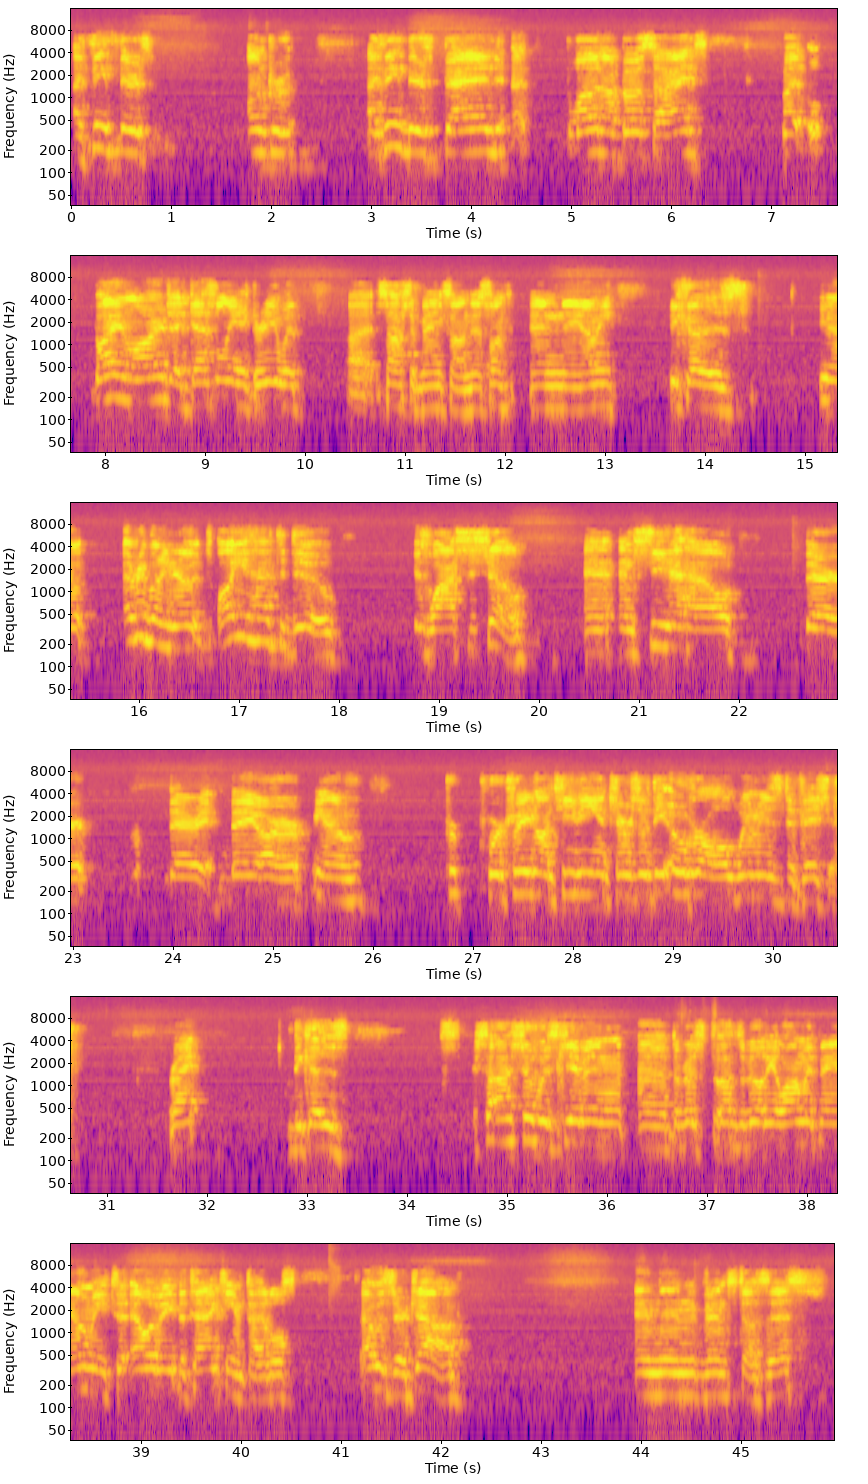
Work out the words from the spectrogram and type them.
I think there's unpro- I think there's bad uh, blood on both sides, but by and large, I definitely agree with uh, Sasha Banks on this one and Naomi because you know everybody knows all you have to do is watch the show and and see how they're they're they are you know portrayed on TV in terms of the overall women's division, right? Because Sasha was given uh, the responsibility, along with Naomi, to elevate the tag team titles. That was their job. And then Vince does this.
